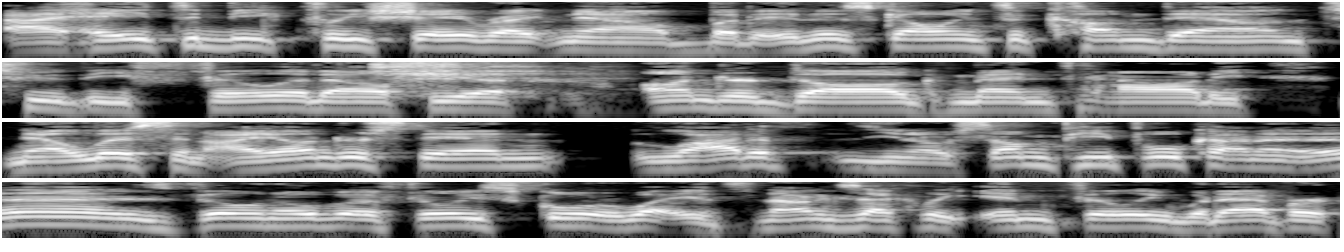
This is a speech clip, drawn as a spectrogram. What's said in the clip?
I hate to be cliche right now, but it is going to come down to the Philadelphia underdog mentality. Now, listen, I understand a lot of, you know, some people kind of, eh, is Villanova a Philly school or what? It's not exactly in Philly, whatever.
